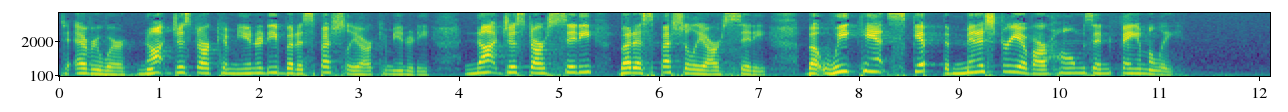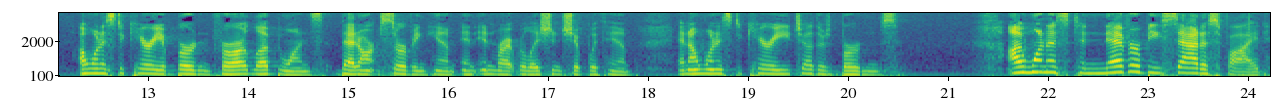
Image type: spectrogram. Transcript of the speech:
to everywhere, not just our community, but especially our community. Not just our city, but especially our city. But we can't skip the ministry of our homes and family. I want us to carry a burden for our loved ones that aren't serving Him and in right relationship with Him. And I want us to carry each other's burdens. I want us to never be satisfied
